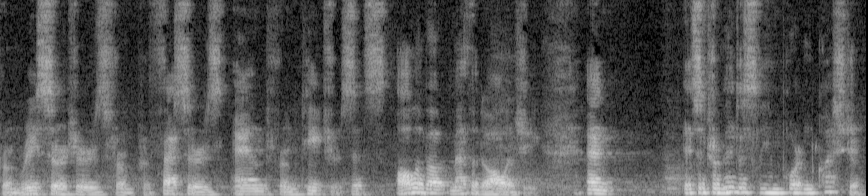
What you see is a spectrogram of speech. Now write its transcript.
from researchers, from professors, and from teachers. It's all about methodology. And it's a tremendously important question.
